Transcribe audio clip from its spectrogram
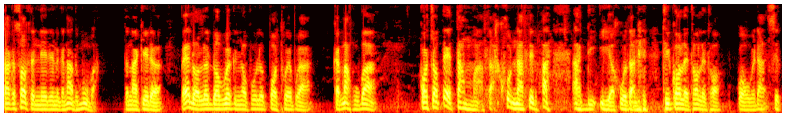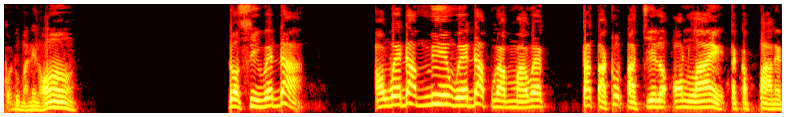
တာကစောစနေတဲ့ကနာတဘူးပါတနာကေရဘဲတော်လေတော့ဘူးကညောဖိုးလေပေါ်ထွဲပါကနာဟူပါ ก็จะเตะตามมาสักคนนาสิว่าอดีเอียโคตรนี่ที่ก็เลยทอเลยทอก็เวดาสึกก็ดูมาเนี่ยหรอดอสีเวดาเอาเวดามีเวดาปรามาเวตาตากรุตาเจลออนไลน์ตะกับป่าเนี่ย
